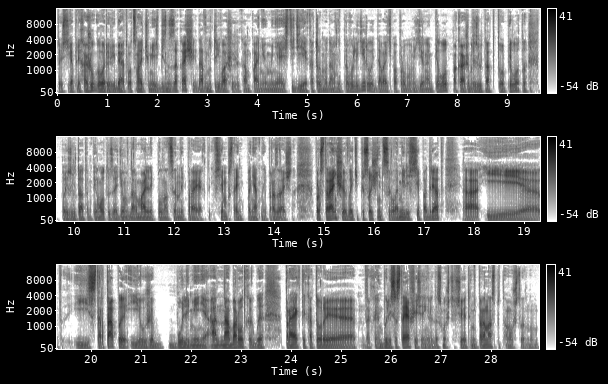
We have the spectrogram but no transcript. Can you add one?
То есть я прихожу, говорю, ребят, вот смотрите, у меня есть бизнес-заказчик, да, внутри вашей же компании у меня есть идея, которую мы должны провалидировать, давайте попробуем, сделаем пилот, покажем результат этого пилота, по результатам пилота зайдем в нормальный полноценный проект. И всем станет понятно и прозрачно. Просто раньше в эти песочницы ломились все подряд, а, и, и стартапы, и уже более-менее, а наоборот, как бы проекты, которые так были состоявшиеся, они говорят, да слушайте, все это не про нас, потому что ну,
